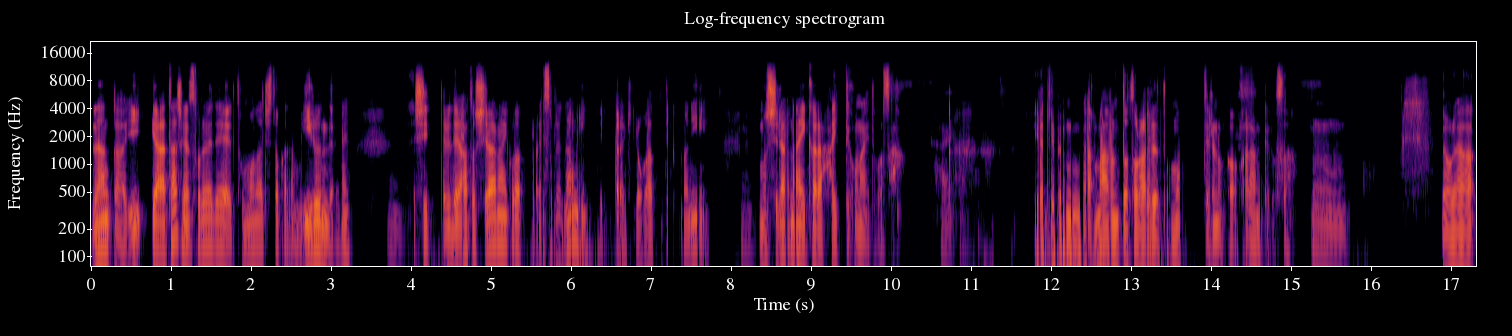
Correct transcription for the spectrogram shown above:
なんかい、いや、確かにそれで友達とかでもいるんだよね。うん知ってる。で、あと知らない子だったら、えそれ何って言ったら広がっていくのに、うんもう知らないから入ってこないとかさ。はいはい。いや、自分がマウント取られると思ってるのかわからんけどさ。うん。で、俺は、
